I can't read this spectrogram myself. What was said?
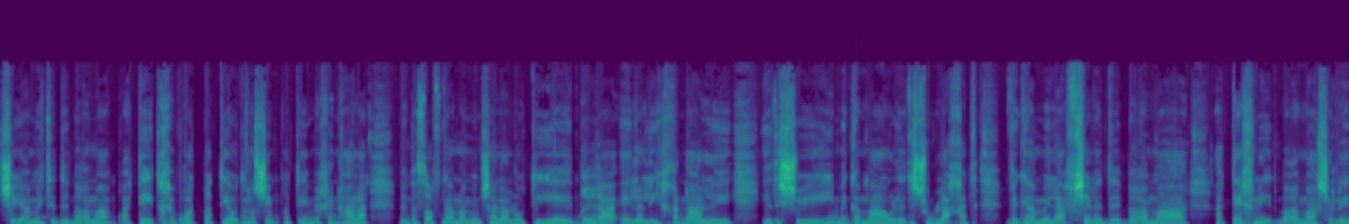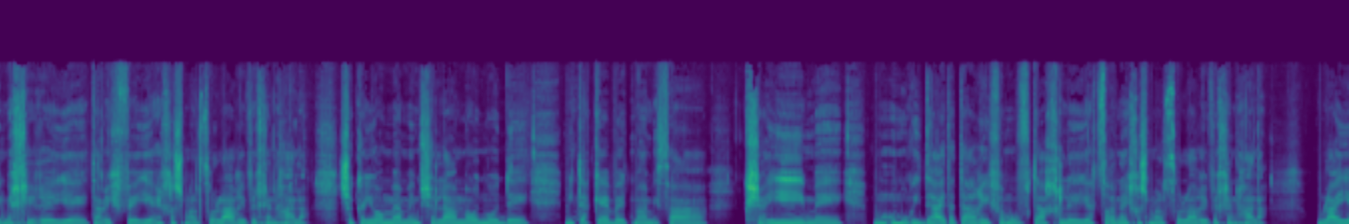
שיאמץ את זה ברמה הפרטית, חברות פרטיות, אנשים פרטיים וכן הלאה, ובסוף גם לממשלה לא תהיה ברירה אלא להיכנע לאיזה לאיזושהי מגמה או לאיזשהו לחץ וגם לאפשר את זה ברמה הטכנית, ברמה של מחירי אה, תעריפי אה, חשמל סולארי וכן הלאה. שכיום הממשלה מאוד מאוד אה, מתעכבת, מעמיסה קשיים, מורידה את התעריף המובטח ליצרני חשמל סולארי וכן הלאה. אולי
